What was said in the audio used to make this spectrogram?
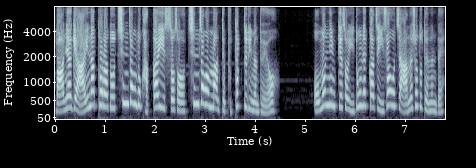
만약에 아이 낳더라도 친정도 가까이 있어서 친정엄마한테 부탁드리면 돼요. 어머님께서 이 동네까지 이사 오지 않으셔도 되는데.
